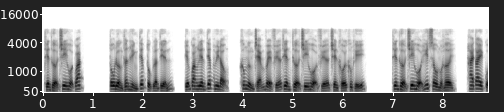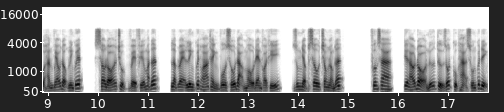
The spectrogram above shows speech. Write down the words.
thiên thừa chi hội quát. Tô đường thân hình tiếp tục lần tiến, kiếm quang liên tiếp huy động, không ngừng chém về phía thiên thừa chi hội phía trên khối không khí. Thiên thừa chi hội hít sâu một hơi, hai tay của hắn véo động linh quyết, sau đó chụp về phía mặt đất, lập loẹ linh quyết hóa thành vô số đạo màu đen khói khí, dung nhập sâu trong lòng đất. Phương xa tia áo đỏ nữ tử rốt cục hạ xuống quyết định,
